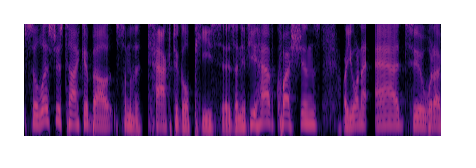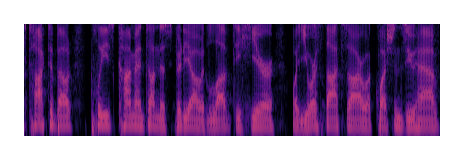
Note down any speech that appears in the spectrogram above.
So let's just talk about some of the tactical pieces. And if you have questions or you want to add to what I've talked about, please comment on this video. I would love to hear what your thoughts are, what questions you have,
